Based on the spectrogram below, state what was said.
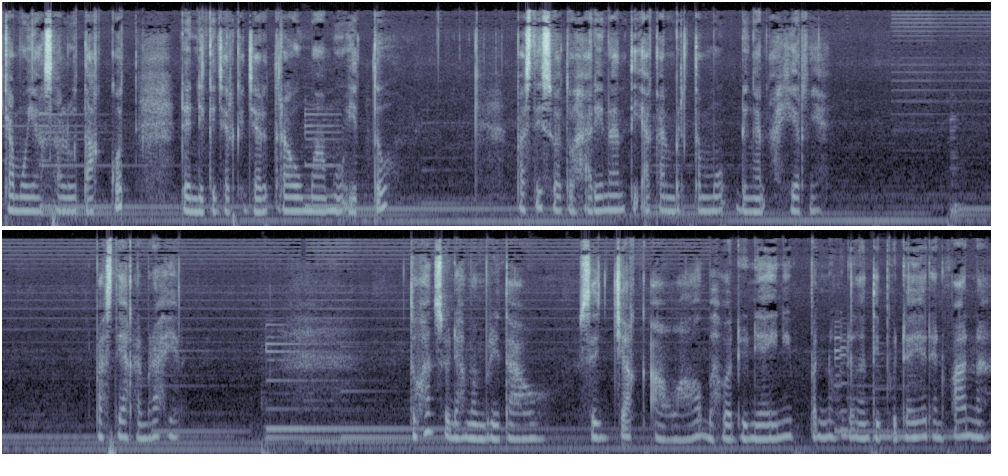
kamu yang selalu takut dan dikejar-kejar traumamu itu, pasti suatu hari nanti akan bertemu dengan akhirnya. Pasti akan berakhir. Tuhan sudah memberitahu sejak awal bahwa dunia ini penuh dengan tipu daya dan fana.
